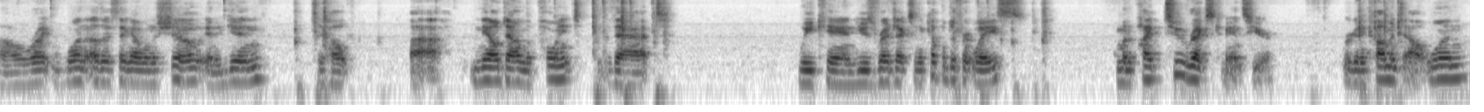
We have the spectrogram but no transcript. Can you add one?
All right, one other thing I want to show, and again, to help uh, nail down the point that we can use regex in a couple different ways. I'm going to pipe two rex commands here. We're going to comment out one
